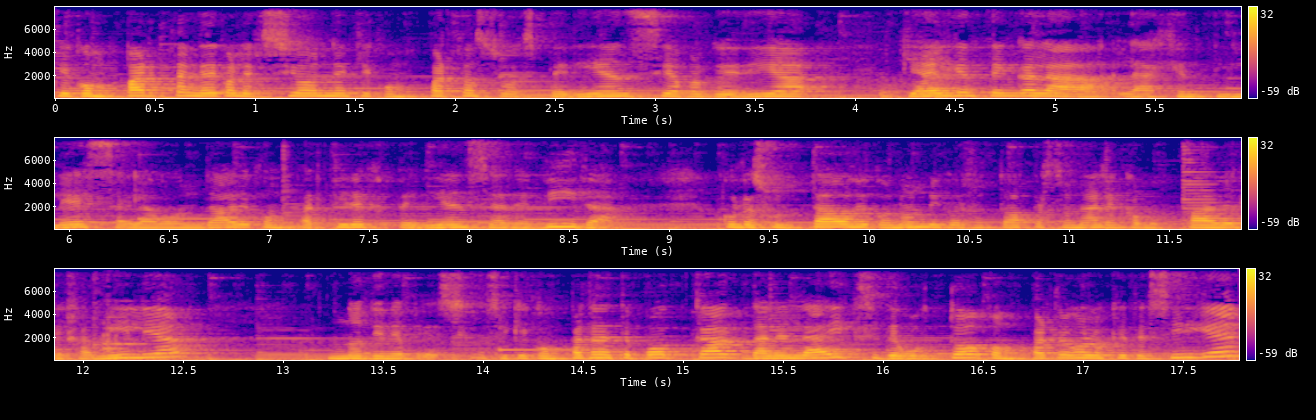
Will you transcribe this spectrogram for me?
que compartan Greco Lecciones, que compartan su experiencia, porque hoy día que alguien tenga la, la gentileza y la bondad de compartir experiencias de vida con resultados económicos, resultados personales como padre y familia, no tiene precio. Así que compartan este podcast, dale like si te gustó, comparte con los que te siguen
